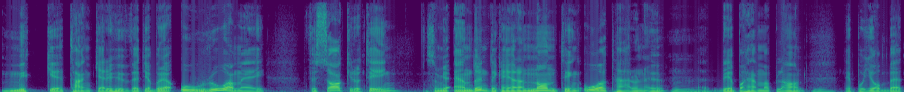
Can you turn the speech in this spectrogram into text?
mycket tankar i huvudet. Jag började oroa mig för saker och ting som jag ändå inte kan göra någonting åt här och nu. Mm. Eh, Det är på hemmaplan, Mm. det är på jobbet.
